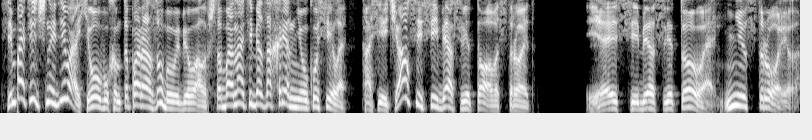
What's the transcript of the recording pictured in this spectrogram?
симпатичной девахе обухом топора зубы выбивал, чтобы она тебя за хрен не укусила а сейчас из себя святого строит». «Я из себя святого не строю»,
